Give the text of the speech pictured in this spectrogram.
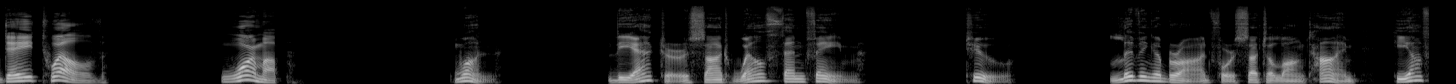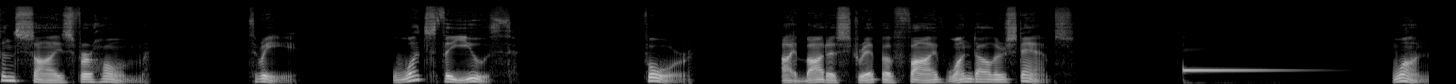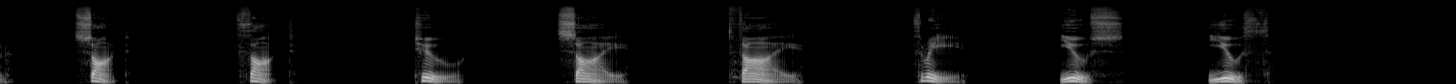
Day 12. Warm up. 1. The actor sought wealth and fame. 2. Living abroad for such a long time, he often sighs for home. 3. What's the youth? 4. I bought a strip of five $1 stamps. 1. Sought. Thought. 2. Sigh. Thigh. 3. Use. Youth.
